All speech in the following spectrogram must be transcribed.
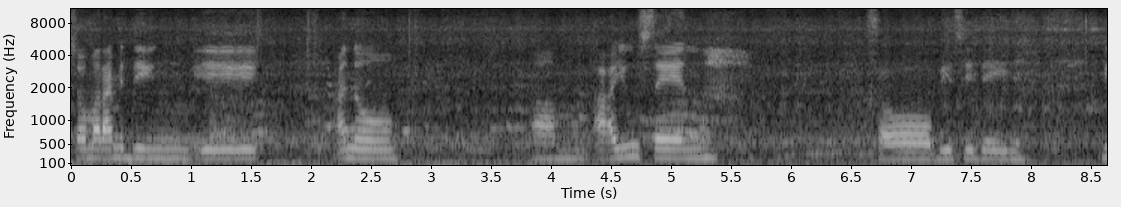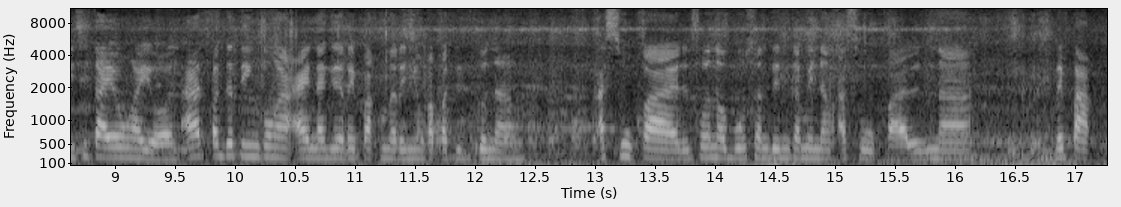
So, marami ding i, ano, um, aayusin. So, busy day busy tayo ngayon. At pagdating ko nga ay nag-repack na rin yung kapatid ko ng asukal. So, naubusan din kami ng asukal na repack.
